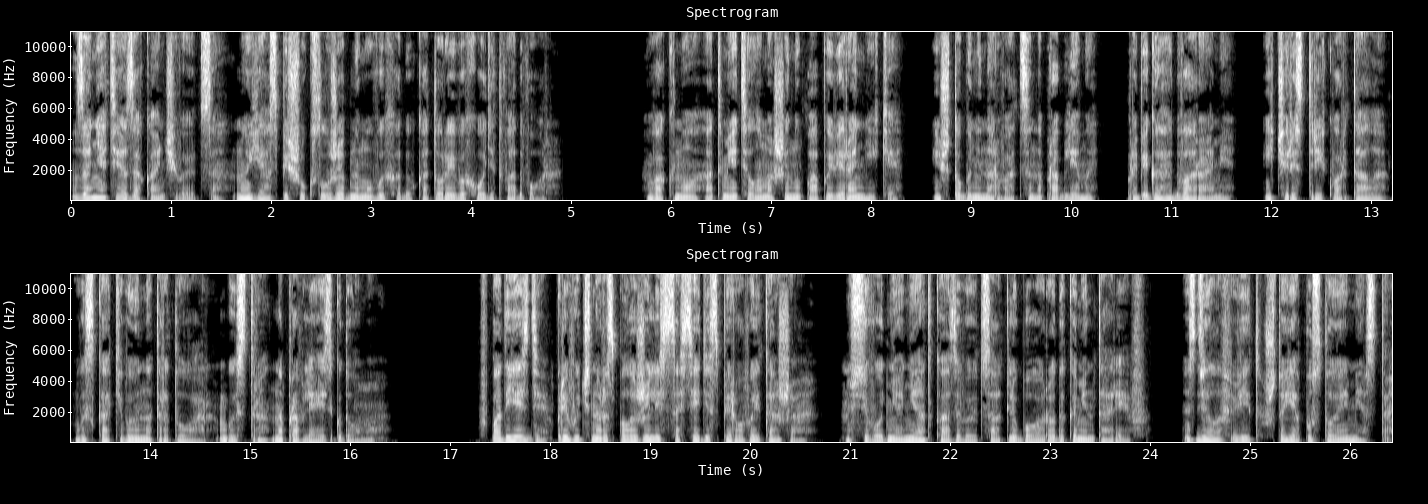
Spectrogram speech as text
Занятия заканчиваются, но я спешу к служебному выходу, который выходит во двор. В окно отметила машину папы Вероники, и чтобы не нарваться на проблемы, пробегаю дворами и через три квартала выскакиваю на тротуар, быстро направляясь к дому. В подъезде привычно расположились соседи с первого этажа, но сегодня они отказываются от любого рода комментариев, сделав вид, что я пустое место.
